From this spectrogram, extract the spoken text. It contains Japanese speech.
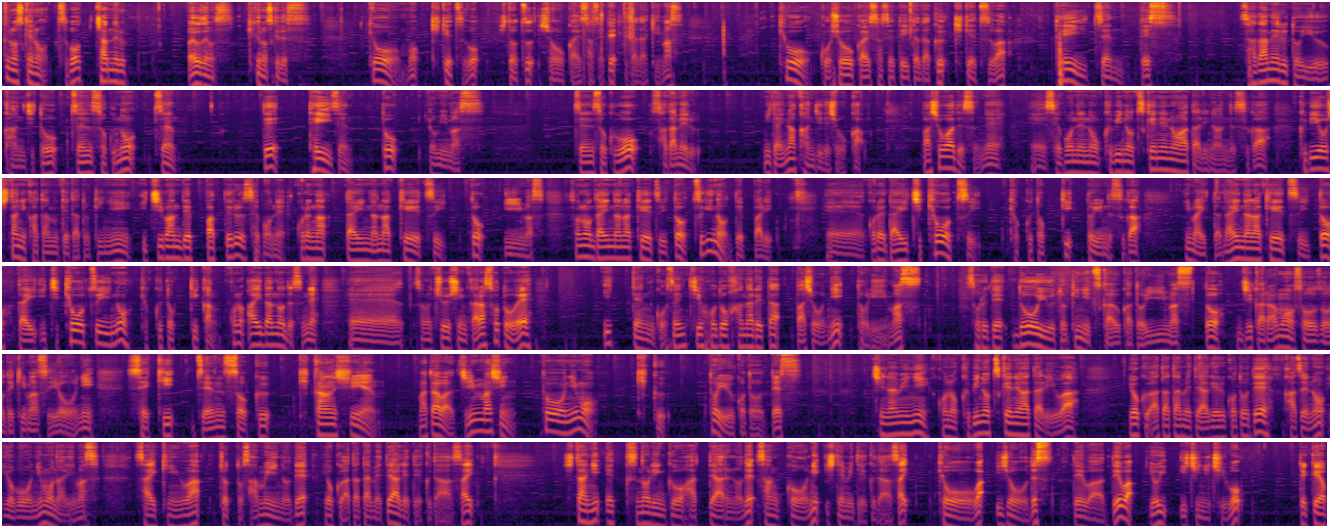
菊之助のツボチャンネル。おはようございます。菊之助です。今日も気血を一つ紹介させていただきます。今日ご紹介させていただく気血は定禅です。定めるという漢字と喘息の禅で定禅と読みます。喘息を定めるみたいな感じでしょうか。場所はですね、えー、背骨の首の付け根のあたりなんですが首を下に傾けた時に一番出っ張ってる背骨これが第七頸椎と言います。その第七頸椎と次の出っ張り、えー、これ第一胸椎極突起というんですが今言った第7頸椎と第1胸椎の極突起間この間のですね、えー、その中心から外へ1.5センチほど離れた場所に取ります。それでどういう時に使うかと言いますと字からも想像できますように咳喘息気管支炎またはジンマシン等にも効くということです。ちなみにこの首の付け根あたりはよく温めてあげることで風邪の予防にもなります。最近はちょっと寒いのでよく温めてあげてください。下に X のリンクを貼ってあるので参考にしてみてください。今日は以上です。ではでは。良い一日を。Take care.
